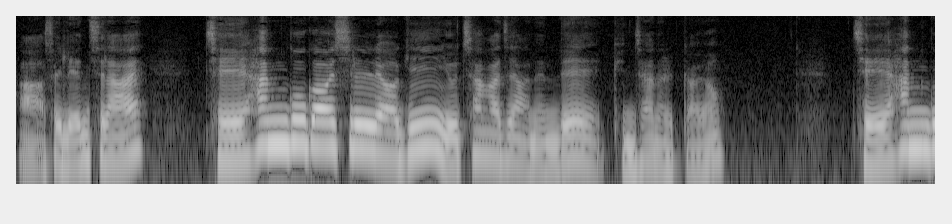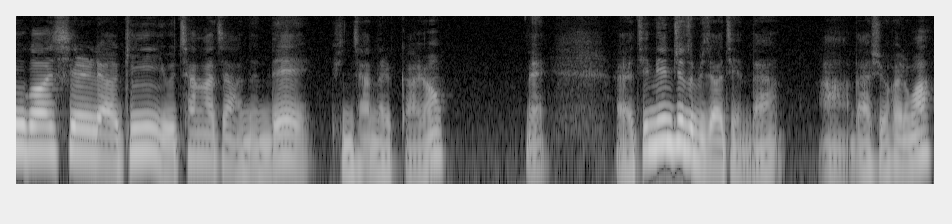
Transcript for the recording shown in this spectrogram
啊，所以连起来，제한국어실력이유창하지않은데괜찮을까 요？ 제한국어실력이유창하지않은데괜찮을까 요？ 哎，呃，今天句子比较简单啊，大家学会了吗？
